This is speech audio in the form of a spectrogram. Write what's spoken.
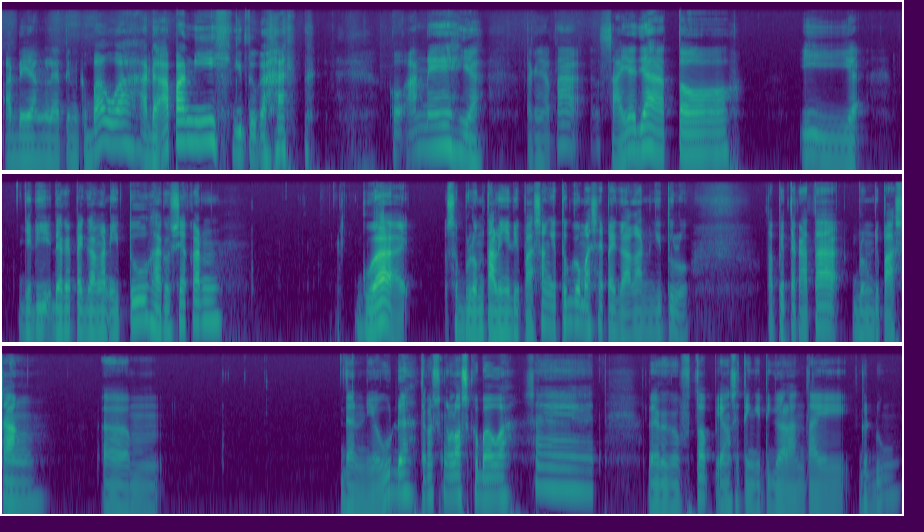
ada yang ngeliatin ke bawah ada apa nih gitu kan. Kok aneh ya? Ternyata saya jatuh. Iya. Jadi dari pegangan itu harusnya kan gue sebelum talinya dipasang itu gue masih pegangan gitu loh. Tapi ternyata belum dipasang um, dan ya udah terus ngelos ke bawah. Set. Dari rooftop yang setinggi tiga lantai gedung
